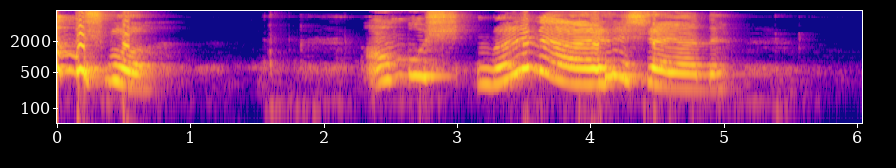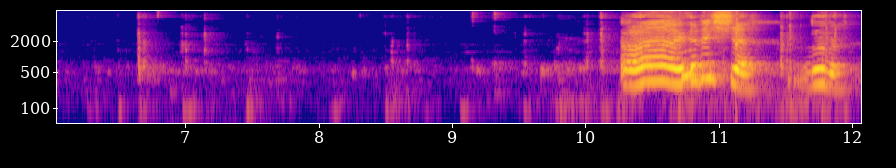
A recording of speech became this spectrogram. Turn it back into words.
ammuş bu? Ambuş böyle mi arkadaşlar yani? Aa arkadaşlar durun.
